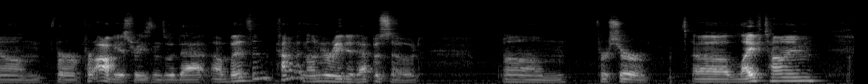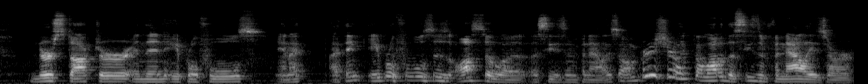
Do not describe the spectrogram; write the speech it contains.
um, for for obvious reasons with that, uh, but it's in kind of an underrated episode um, for sure. Uh, Lifetime, Nurse Doctor, and then April Fools, and I I think April Fools is also a, a season finale. So I'm pretty sure like a lot of the season finales are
